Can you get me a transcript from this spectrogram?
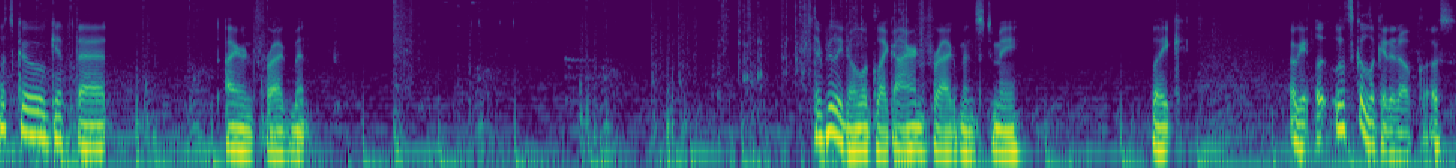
Let's go get that iron fragment. They really don't look like iron fragments to me. Like, okay, let's go look at it up close.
